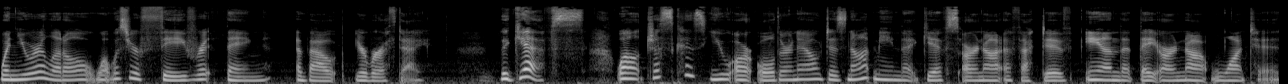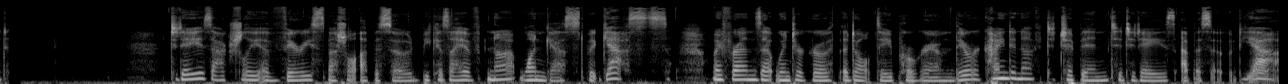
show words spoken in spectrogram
When you were little, what was your favorite thing about your birthday? The gifts. Well, just because you are older now does not mean that gifts are not effective and that they are not wanted. Today is actually a very special episode because I have not one guest, but guests. My friends at WinterGrowth Adult Day program, they were kind enough to chip in to today's episode. Yeah.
